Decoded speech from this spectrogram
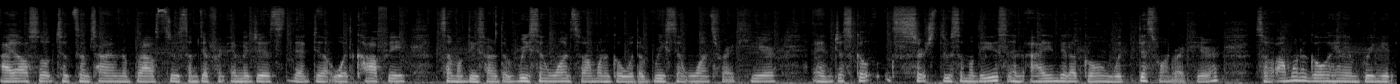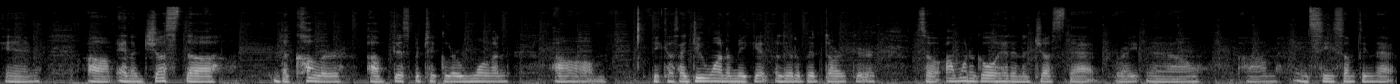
I also took some time to browse through some different images that dealt with coffee. Some of these are the recent ones, so I'm going to go with the recent ones right here and just go search through some of these. And I ended up going with this one right here. So I'm going to go ahead and bring it in um, and adjust the the color of this particular one um, because I do want to make it a little bit darker. So I want to go ahead and adjust that right now um, and see something that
